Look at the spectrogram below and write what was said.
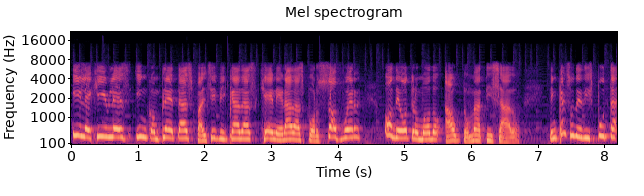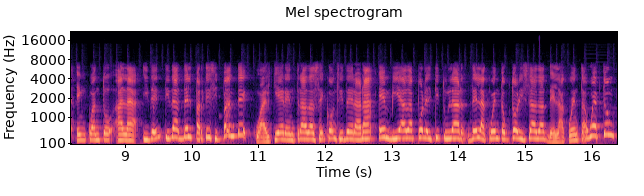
ilegibles, incompletas, falsificadas, generadas por software o de otro modo automatizado. En caso de disputa en cuanto a la identidad del participante, cualquier entrada se considerará enviada por el titular de la cuenta autorizada de la cuenta Webtoon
